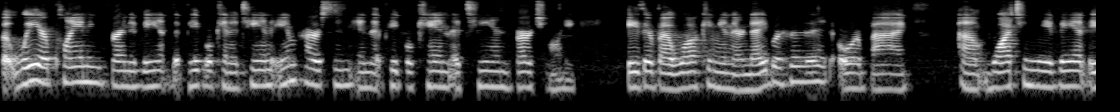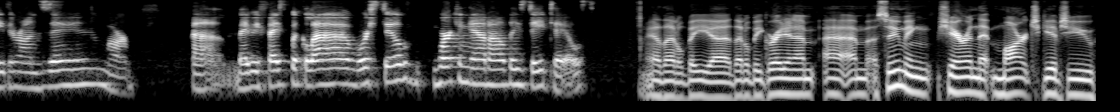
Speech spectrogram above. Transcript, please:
But we are planning for an event that people can attend in person and that people can attend virtually, either by walking in their neighborhood or by um, watching the event either on Zoom or uh, maybe Facebook Live. We're still working out all these details. Yeah, that'll be uh, that'll be great, and I'm I'm assuming Sharon that March gives you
